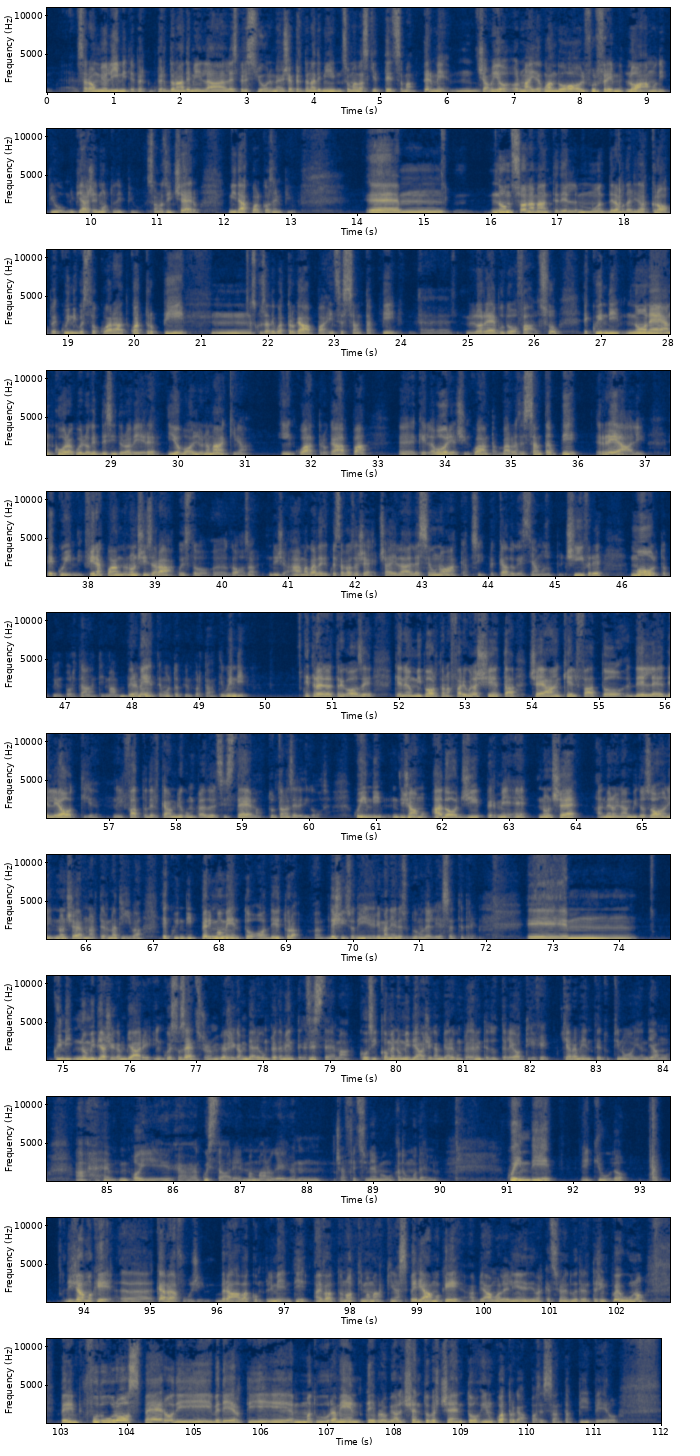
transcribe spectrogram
sarà un mio limite, per, perdonatemi la, l'espressione, cioè perdonatemi insomma la schiettezza, ma per me, diciamo, io ormai da quando ho il full frame lo amo di più, mi piace molto di più, sono sincero, mi dà qualcosa in più. Ehm, non sono amante del, della modalità crop e quindi questo 4P, mh, scusate, 4K in 60p eh, lo reputo falso e quindi non è ancora quello che desidero avere. Io voglio una macchina in 4K eh, che lavori a 50-60p reali e quindi, fino a quando non ci sarà questa uh, cosa, dice: Ah, ma guarda che questa cosa c'è, c'hai la, l'S1H. Sì, peccato che stiamo su cifre molto più importanti, ma veramente molto più importanti. Quindi, e tra le altre cose che non mi portano a fare quella scelta c'è anche il fatto delle, delle ottiche, il fatto del cambio completo del sistema, tutta una serie di cose. Quindi, diciamo, ad oggi per me non c'è almeno in ambito Sony, non c'è un'alternativa e quindi per il momento ho addirittura eh, deciso di rimanere su due modelli S7 III. E, quindi non mi piace cambiare in questo senso, cioè non mi piace cambiare completamente il sistema, così come non mi piace cambiare completamente tutte le ottiche che chiaramente tutti noi andiamo a eh, poi a acquistare man mano che mm, ci affezioniamo ad un modello. Quindi, e chiudo, Diciamo che, eh, cara Fuji, brava, complimenti, hai fatto un'ottima macchina, speriamo che abbiamo le linee di demarcazione 235.1, per il futuro spero di vederti maturamente proprio al 100% in un 4K 60p vero.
